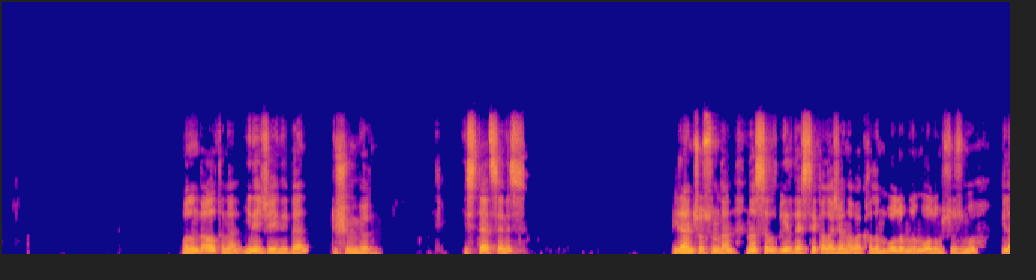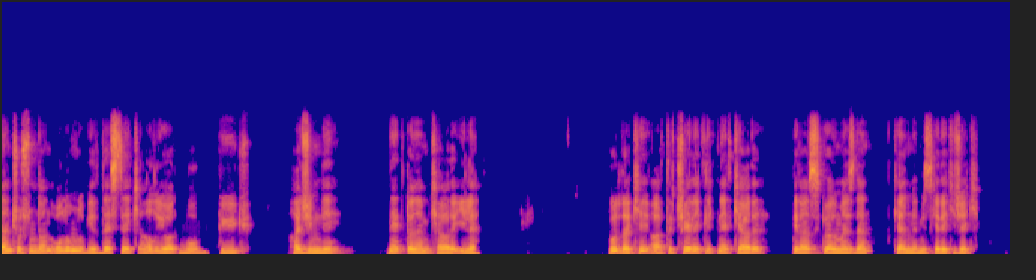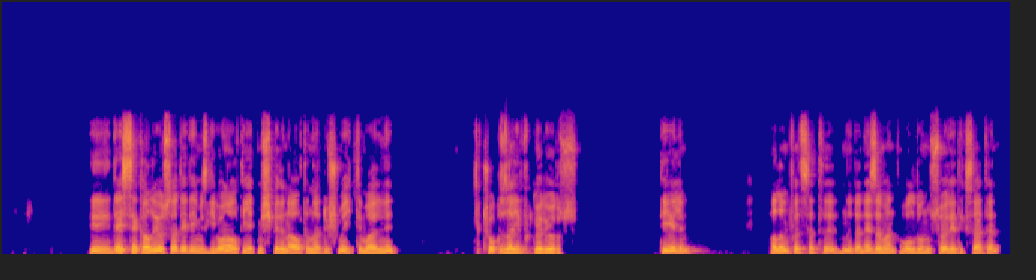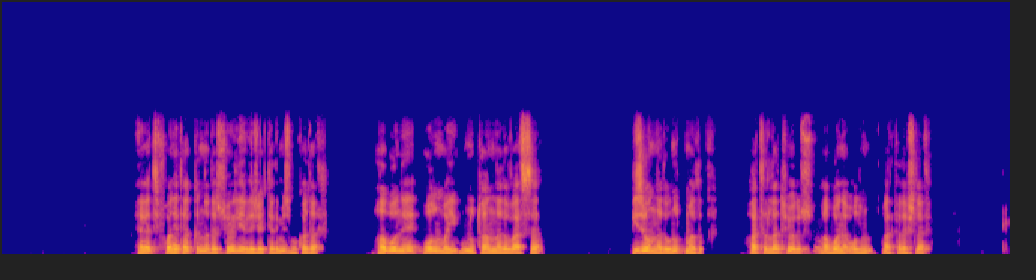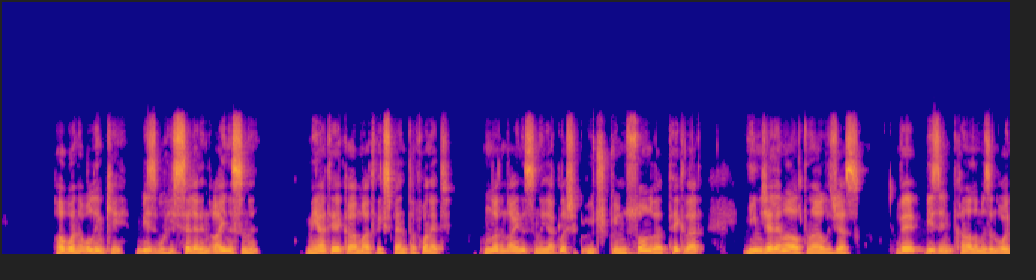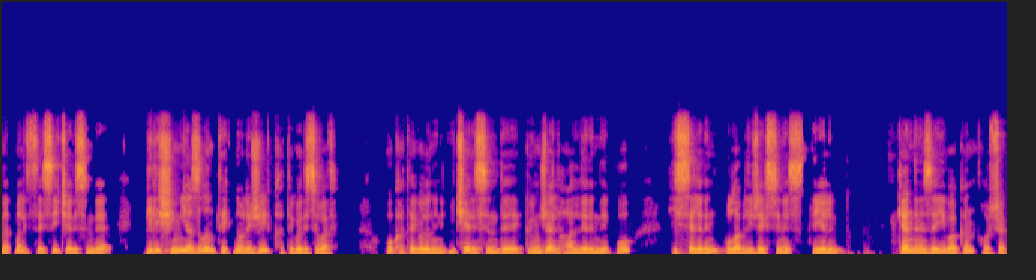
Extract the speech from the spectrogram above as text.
Onun da altına ineceğini ben düşünmüyorum. İsterseniz bilançosundan nasıl bir destek alacağına bakalım. Olumlu mu, olumsuz mu? Bilançosundan olumlu bir destek alıyor bu büyük hacimli net dönem karı ile. Buradaki artık çeyreklik net karı biraz görmezden gelmemiz gerekecek. Ee, destek alıyorsa dediğimiz gibi 16.71'in altına düşme ihtimalini çok zayıf görüyoruz. Diyelim alım fırsatını da ne zaman olduğunu söyledik zaten. Evet, Fonet hakkında da söyleyebileceklerimiz bu kadar. Abone olmayı unutanları varsa biz onları unutmadık. Hatırlatıyoruz. Abone olun arkadaşlar. Abone olun ki biz bu hisselerin aynısını MIATK, Matrix, Penta, Fonet bunların aynısını yaklaşık 3 gün sonra tekrar inceleme altına alacağız. Ve bizim kanalımızın oynatma listesi içerisinde bilişim yazılım teknoloji kategorisi var. O kategorinin içerisinde güncel hallerini bu hisselerin bulabileceksiniz diyelim. Kendinize iyi bakın. Hoşça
